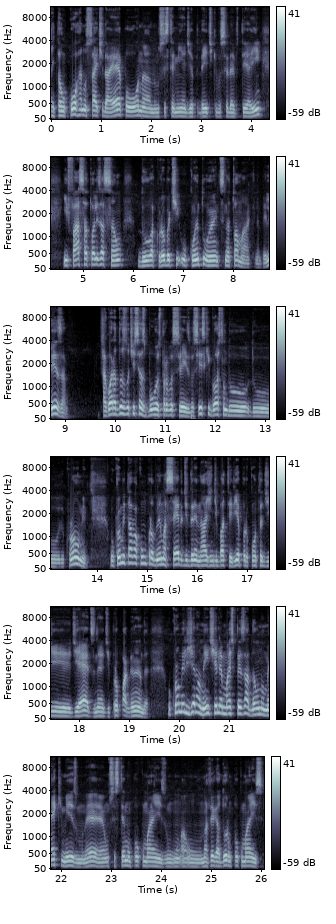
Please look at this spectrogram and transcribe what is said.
Então corra no site da Apple ou na, no sisteminha de update que você deve ter aí e faça a atualização do Acrobat o quanto antes na tua máquina, beleza? Agora, duas notícias boas para vocês. Vocês que gostam do, do, do Chrome, o Chrome estava com um problema sério de drenagem de bateria por conta de, de ads, né, de propaganda. O Chrome, ele, geralmente, ele é mais pesadão no Mac mesmo, né, é um sistema um pouco mais, um, um navegador um pouco mais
